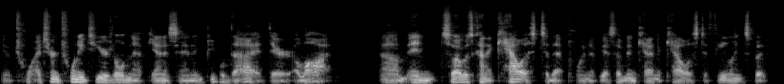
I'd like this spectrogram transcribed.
you know, tw- I turned 22 years old in Afghanistan, and people died there a lot. Um, and so I was kind of callous to that point. I guess I've been kind of callous to feelings, but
